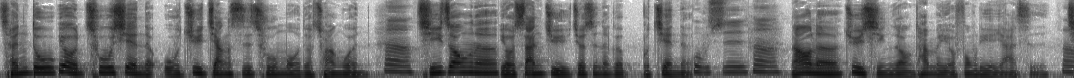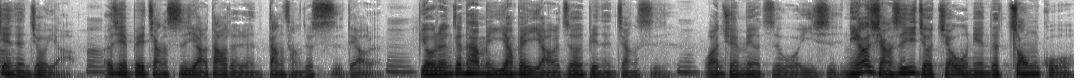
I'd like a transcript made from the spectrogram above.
成都又出现了五具僵尸出没的传闻。嗯，其中呢有三具就是那个不见的古尸。嗯，然后呢，据形容他们有锋利的牙齿，见人就咬。嗯，而且被僵尸咬到的人当场就死掉了。嗯，有人跟他们一样被咬了之后变成僵尸。嗯，完全没有自我意识。你要想是一九九五年的中国。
